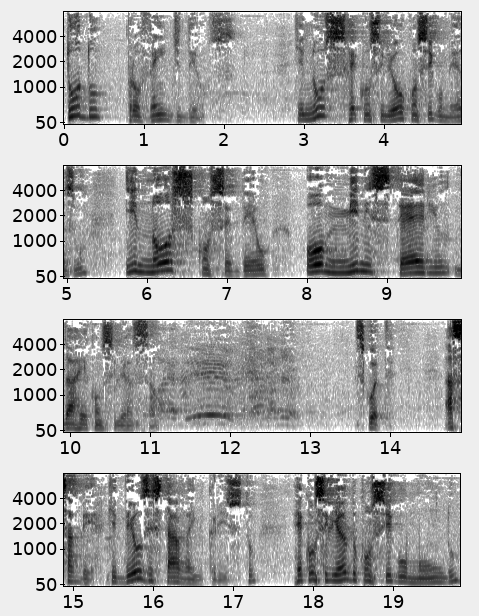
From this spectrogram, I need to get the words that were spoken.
Tudo provém de Deus, que nos reconciliou consigo mesmo e nos concedeu o ministério da reconciliação. Escuta, a saber que Deus estava em Cristo, reconciliando consigo o mundo,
